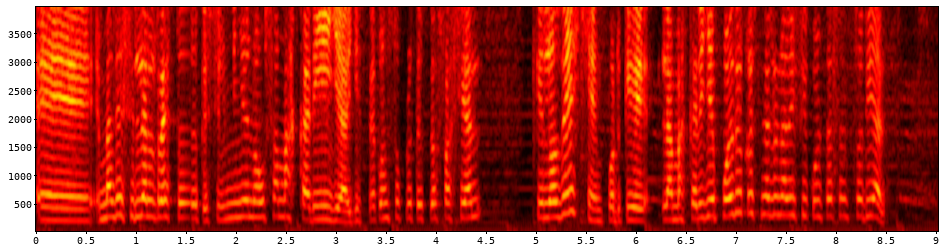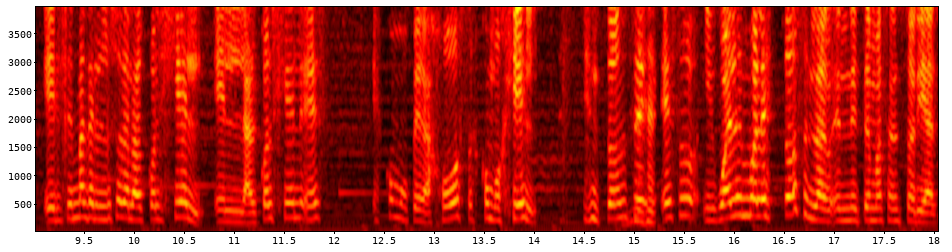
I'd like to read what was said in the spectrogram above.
eh, es más decirle al resto que si un niño no usa mascarilla y está con su protector facial, que lo dejen, porque la mascarilla puede ocasionar una dificultad sensorial. El tema del uso del alcohol gel, el alcohol gel es, es como pegajoso, es como gel. Entonces, eso igual es molestoso en, la- en el tema sensorial.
